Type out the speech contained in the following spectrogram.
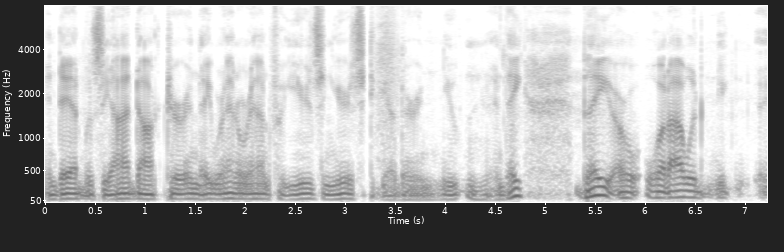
and Dad was the eye doctor, and they ran around for years and years together in Newton. And they, they are what I would uh,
